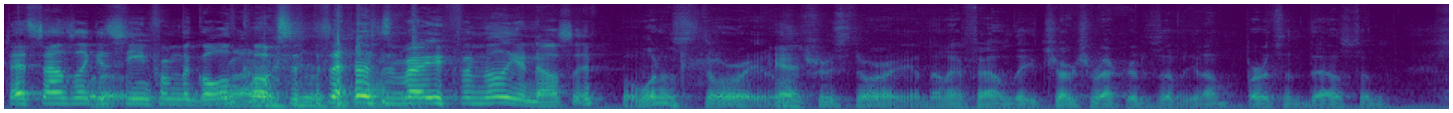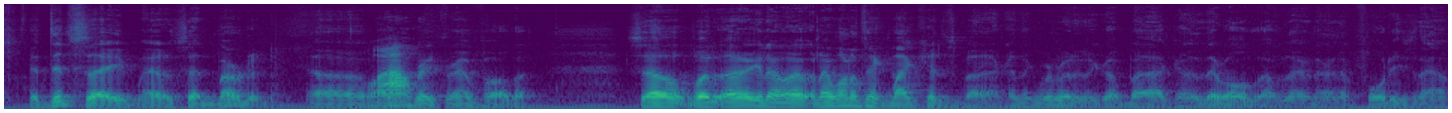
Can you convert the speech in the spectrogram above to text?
That sounds like a scene from the Gold right, Coast. It sounds very familiar, Nelson. But what a story! It was Yeah. a true story. And then I found the church records of you know births and deaths, and it did say uh, it said murdered. Uh, Wow. Great grandfather. So, but uh, you know, and I want to take my kids back. I think we're ready to go back. Uh, they're all up there, they're in their forties now,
